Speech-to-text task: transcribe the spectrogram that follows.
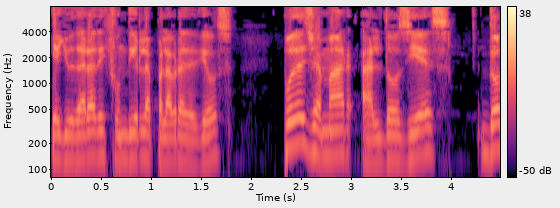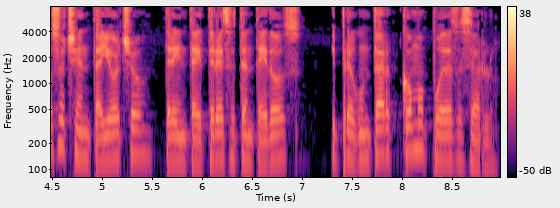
y ayudar a difundir la palabra de Dios, puedes llamar al 210-288-3372 y preguntar cómo puedes hacerlo.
